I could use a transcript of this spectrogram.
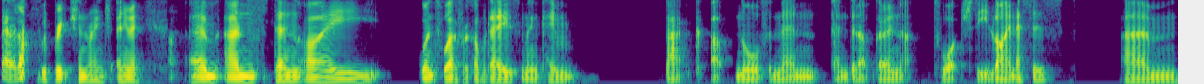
Fair enough. with reaching range. Anyway, um, and then I went to work for a couple of days, and then came back up north, and then ended up going to watch the Lionesses, um,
